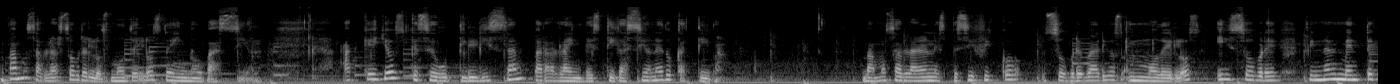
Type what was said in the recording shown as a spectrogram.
vamos a hablar sobre los modelos de innovación, aquellos que se utilizan para la investigación educativa Vamos a hablar en específico sobre varios modelos y sobre finalmente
